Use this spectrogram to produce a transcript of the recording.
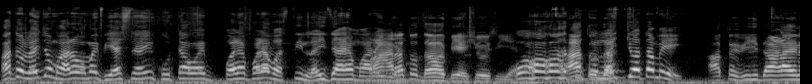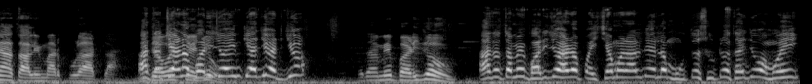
હા તો લઈ જો મારો અમે ભેંસ નહીં ખોટા હોય પડે પડે વસ્તી લઈ જાય મારે મારા તો દહ બેસ્યો છે ઓહો આ તો લઈ જો તમે. આ તો વીસ દાડાય ના ચાલી માર પૂરા આટલા. આ તો ચાલો ભરી જો. એમ કેજો હટજો. તમે ભરી જો આ તો તમે ભરી જો હેડો પૈસા મને આલજો એટલે હું તો છૂટો થઈ જાઉં અમે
